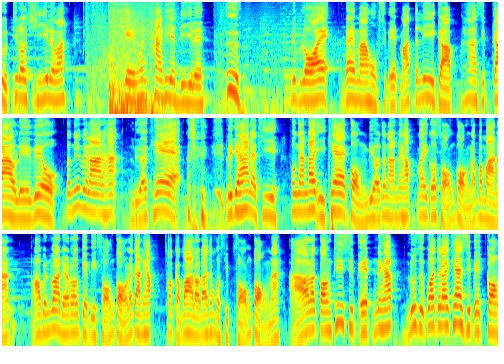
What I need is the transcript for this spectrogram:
จุดที่เราชี้เลยวะ เกมค่อนข้างที่จะดีเลย อือเรียบร้อยได้มา 61 มาสเตอรี่กับ 59 เลเวล ตอนนี้เวลานะฮะ เหลือแค่เหลือแค่ 5 นาที เพราะงั้นได้อีกแค่กล่องเดียวเท่านั้นนะครับ ไม่ก็ 2 กล่องนะประมาณนั้น เอาเป็นว่าเดี๋ยวเราเก็บอีก 2 กล่องแล้วกันนะครับ เท่ากับว่าเราได้ทั้งหมด 12 กล่องนะ เอาละกล่องที่ 11 นะครับ รู้สึกว่าจะได้แค่ 11 กล่อง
